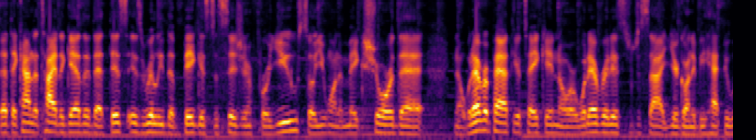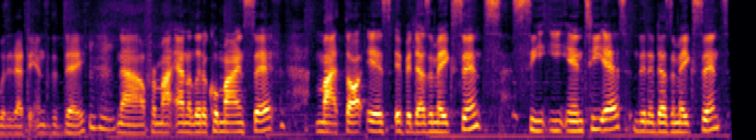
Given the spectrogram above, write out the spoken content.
that they kind of tie together that this is really the biggest decision for you. So, you want to make sure that, you know, whatever path you're taking or whatever it is you decide, you're going to be happy with it at the end of the day. Now, for my analytical mindset, my thought is if it doesn't make sense, C E N T S, then it doesn't make sense,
